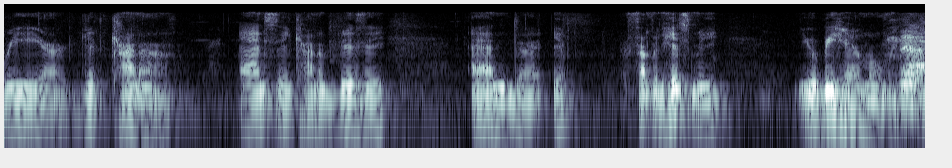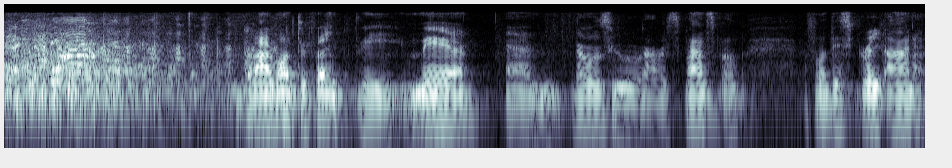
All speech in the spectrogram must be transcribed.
We uh, get kind of antsy, kind of busy, and uh, if something hits me, you'll be here a moment. but I want to thank the mayor and those who are responsible for this great honor.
